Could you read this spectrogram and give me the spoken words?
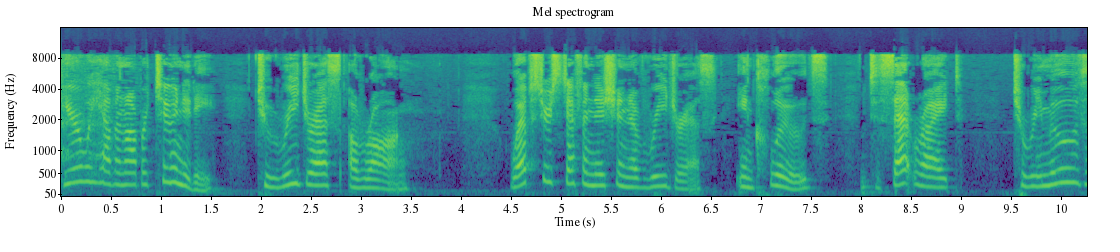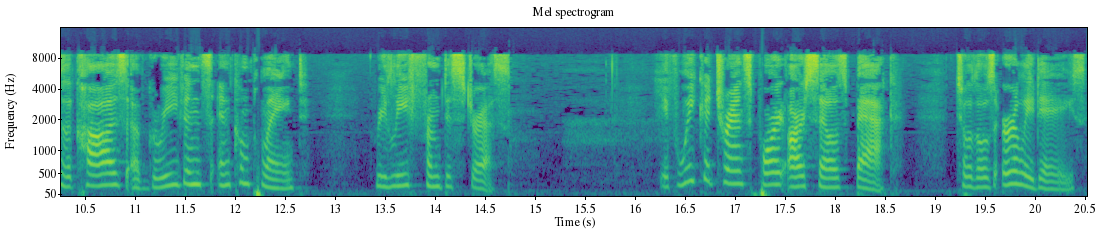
Here we have an opportunity to redress a wrong. Webster's definition of redress includes to set right, to remove the cause of grievance and complaint, relief from distress. If we could transport ourselves back to those early days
